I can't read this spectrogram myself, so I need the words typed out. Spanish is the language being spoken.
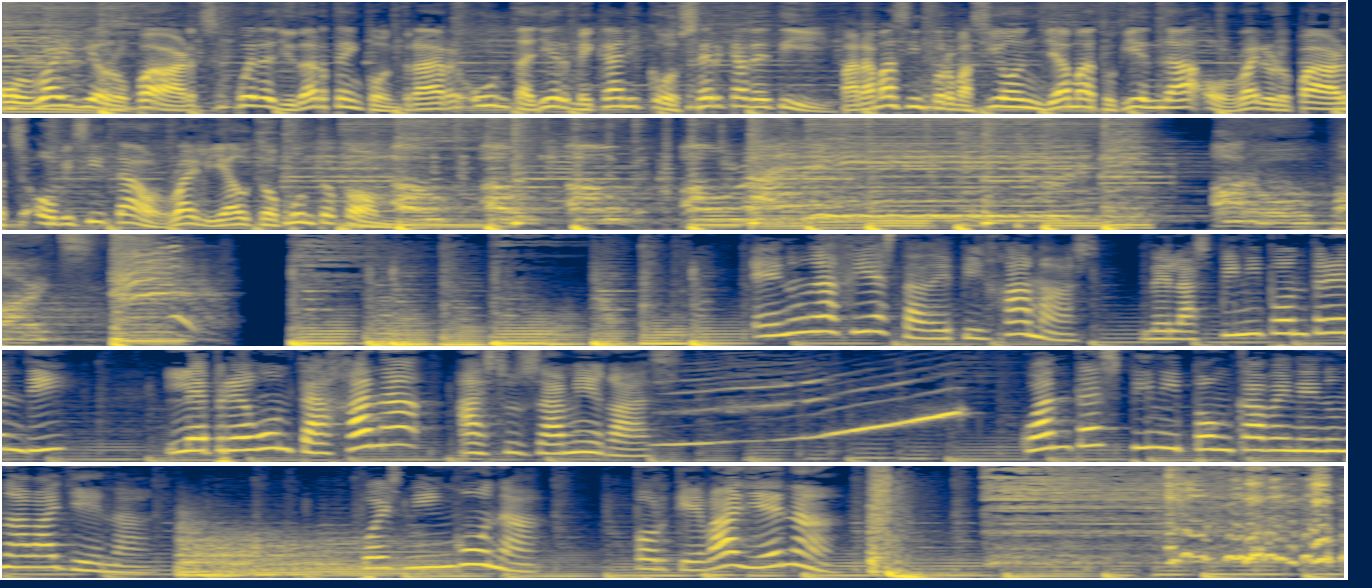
O'Reilly Auto Parts puede ayudarte a encontrar un taller mecánico cerca de ti. Para más información, llama a tu tienda O'Reilly Auto Parts o visita oreillyauto.com. oh, oh, Parts. En una fiesta de pijamas de las Pinipon Trendy, le pregunta Hannah a sus amigas: ¿Cuántas Pinipon caben en una ballena? Pues ninguna, porque va llena.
